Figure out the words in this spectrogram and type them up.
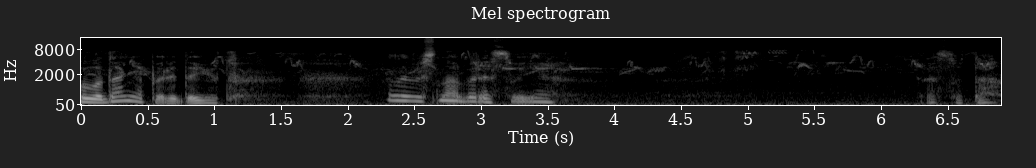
Похолодання передають, але весна бере своє. Красота.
